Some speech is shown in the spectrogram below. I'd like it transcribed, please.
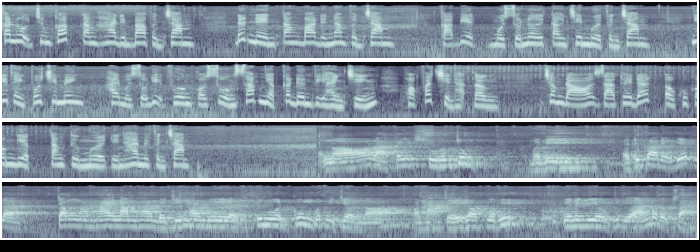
căn hộ trung cấp tăng 2 đến 3%, đất nền tăng 3 đến 5%, cá biệt một số nơi tăng trên 10%, như thành phố Hồ Chí Minh hay một số địa phương có xu hướng sáp nhập các đơn vị hành chính hoặc phát triển hạ tầng. Trong đó, giá thuê đất ở khu công nghiệp tăng từ 10 đến 20%. Nó là cái xu hướng chung bởi vì ờ, chúng ta đều biết là trong 2 năm 2019 20 là cái nguồn cung của thị trường nó còn hạn chế do Covid cho nên nhiều cái dự án bất động sản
